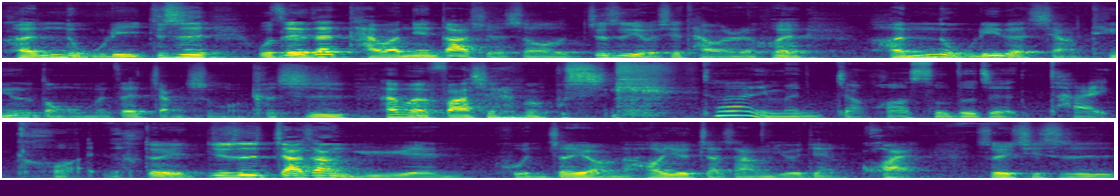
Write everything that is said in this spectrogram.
很努力。就是我之前在台湾念大学的时候，就是有些台湾人会很努力的想听得懂我们在讲什么，可是他们发现他们不行。对啊，你们讲话速度真的太快了。对，就是加上语言混着用，然后又加上有点快，所以其实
